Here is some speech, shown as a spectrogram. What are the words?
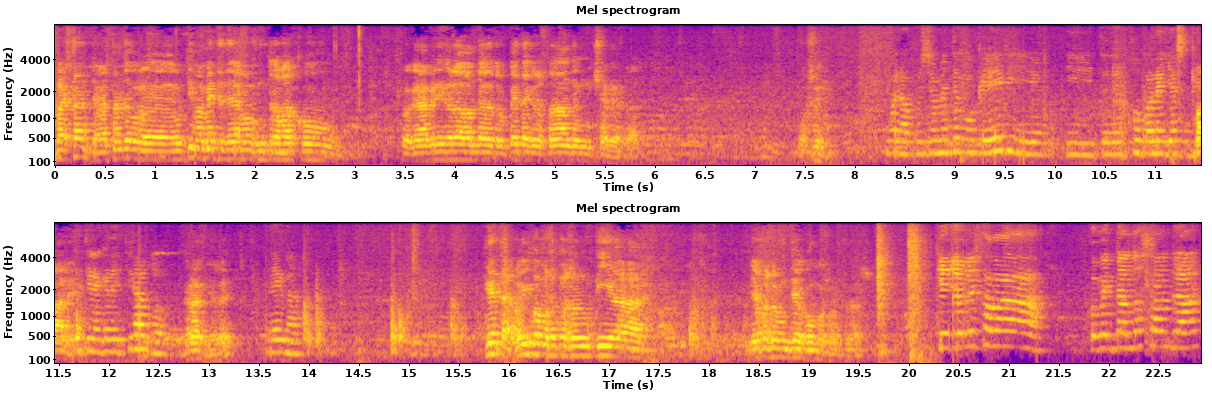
Bastante, bastante, porque últimamente tenemos un trabajo, porque ha venido la banda de trompeta que nos está dando mucha guerra. Pues sí. Bueno, pues yo me tengo que ir y, y te dejo con ellas que Vale. te tiene que decir algo. Gracias, ¿eh? Venga. ¿Qué tal? Hoy vamos a pasar un día... Voy a pasar un día con vosotras. Que yo le estaba comentando a Sandra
